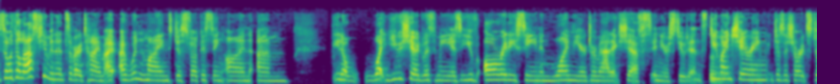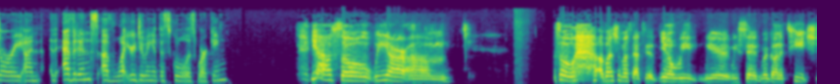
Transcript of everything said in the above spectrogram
So with the last few minutes of our time i, I wouldn't mind just focusing on um, you know what you shared with me is you've already seen in one year dramatic shifts in your students. Do you mm-hmm. mind sharing just a short story on evidence of what you're doing at the school is working? Yeah so we are um so a bunch of us got to you know we we're we said we're going to teach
